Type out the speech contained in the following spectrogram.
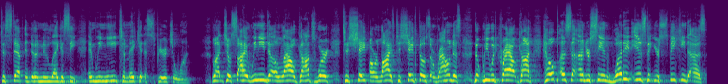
to step into a new legacy, and we need to make it a spiritual one. Like Josiah, we need to allow God's word to shape our life, to shape those around us, that we would cry out, God, help us to understand what it is that you're speaking to us,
